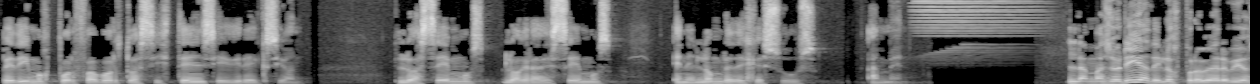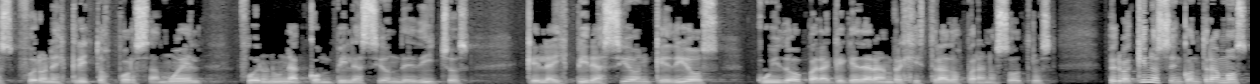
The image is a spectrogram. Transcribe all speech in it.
pedimos por favor tu asistencia y dirección. Lo hacemos, lo agradecemos, en el nombre de Jesús. Amén. La mayoría de los proverbios fueron escritos por Samuel, fueron una compilación de dichos que la inspiración que Dios cuidó para que quedaran registrados para nosotros. Pero aquí nos encontramos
